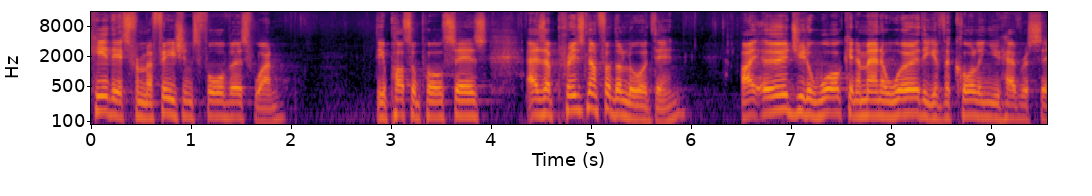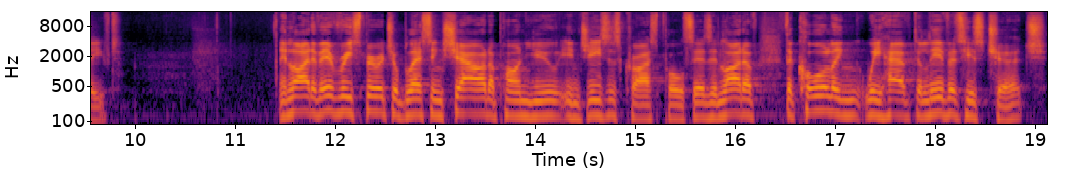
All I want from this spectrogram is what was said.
hear this from Ephesians 4, verse 1. The Apostle Paul says, As a prisoner for the Lord, then, I urge you to walk in a manner worthy of the calling you have received. In light of every spiritual blessing showered upon you in Jesus Christ, Paul says, in light of the calling we have to live as his church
